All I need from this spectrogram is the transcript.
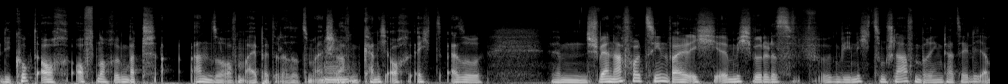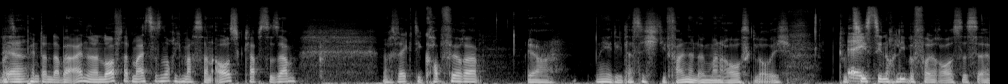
die guckt auch oft noch irgendwas an, so auf dem iPad oder so zum Einschlafen. Kann ich auch echt, also ähm, schwer nachvollziehen, weil ich, äh, mich würde das irgendwie nicht zum Schlafen bringen tatsächlich, aber Ja. sie pennt dann dabei ein und dann läuft halt meistens noch, ich mach's dann aus, klapp's zusammen, mach's weg, die Kopfhörer, ja, nee, die lasse ich, die fallen dann irgendwann raus, glaube ich. Du Ey. ziehst die noch liebevoll raus, das Äh,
